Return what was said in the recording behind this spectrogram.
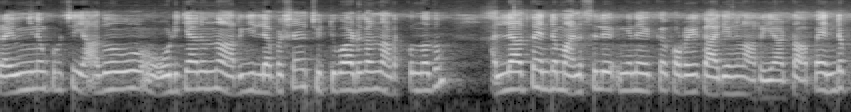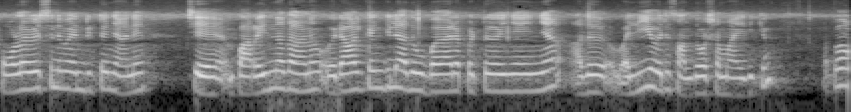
ഡ്രൈവിങ്ങിനെ കുറിച്ച് യാതൊരു ഓടിക്കാനൊന്നും അറിയില്ല. പക്ഷേ ചുറ്റുപാടുകൾ നടക്കുന്നതും അല്ലാത്ത എന്റെ മനസ്സിൽ ഇങ്ങനെയൊക്കെ കുറേ കാര്യങ്ങൾ അറിയാം കേട്ടോ. അപ്പോൾ എന്റെ ഫോളോവേഴ്സിന് വേണ്ടിയിട്ട് ഞാൻ പറയുന്നതാണ് ഒരാൾക്കെങ്കിലും അത് ഉപകാരപ്പെട്ട് കഴിഞ്ഞ് കഴിഞ്ഞാൽ അത് വലിയ ഒരു സന്തോഷമായിരിക്കും. അപ്പോൾ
